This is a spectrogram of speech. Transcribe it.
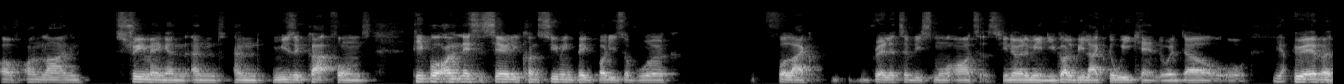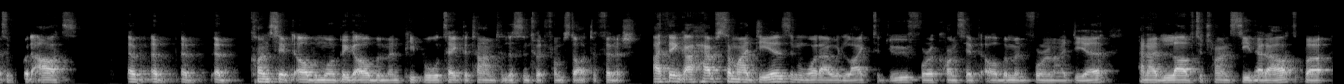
of online streaming and and and music platforms, people aren't necessarily consuming big bodies of work for like relatively small artists. You know what I mean? You got to be like The Weeknd or Adele or yeah. whoever to put out a, a, a, concept album or a big album and people will take the time to listen to it from start to finish. I think I have some ideas and what I would like to do for a concept album and for an idea. And I'd love to try and see that out. But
